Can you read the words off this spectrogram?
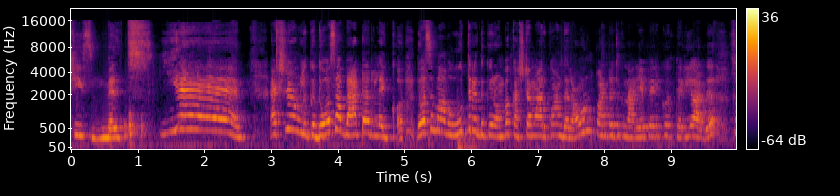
cheese melts a actually உங்களுக்கு தோசை பேட்டர் லைக் தோசை மாவு ஊற்றுறதுக்கு ரொம்ப கஷ்டமாக இருக்கும். அந்த ரவுண்ட் பண்ணுறதுக்கு நிறைய பேருக்கு தெரியாது. ஸோ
